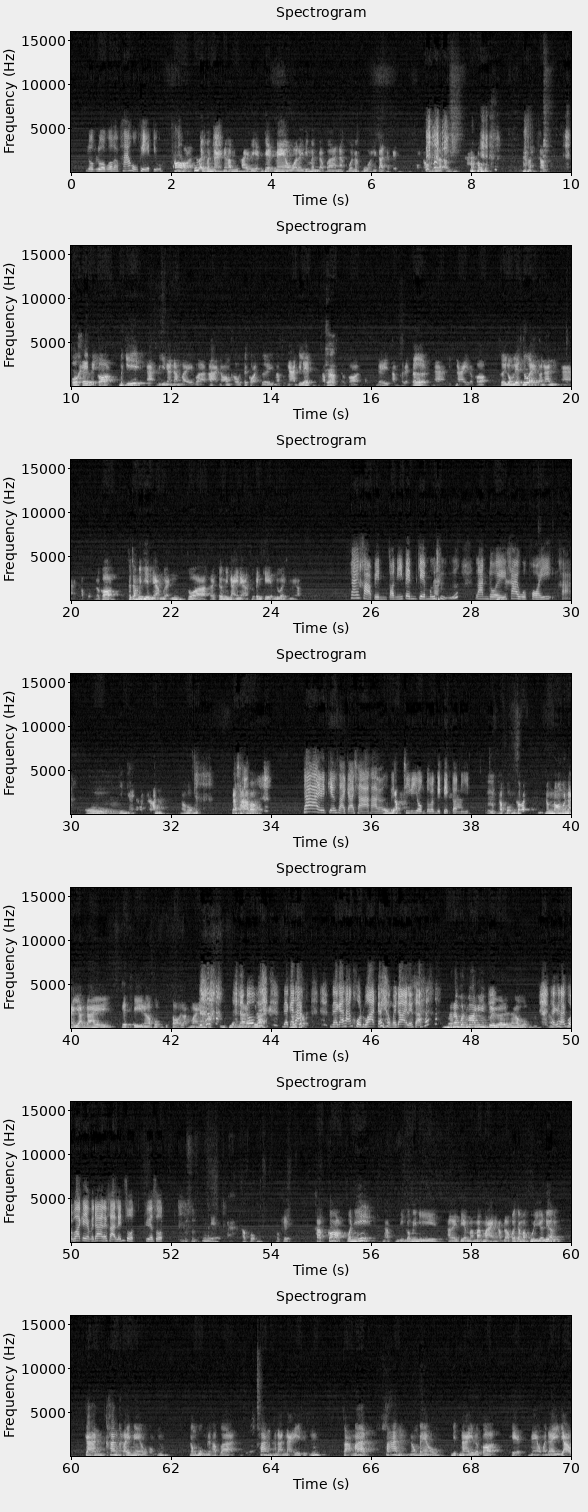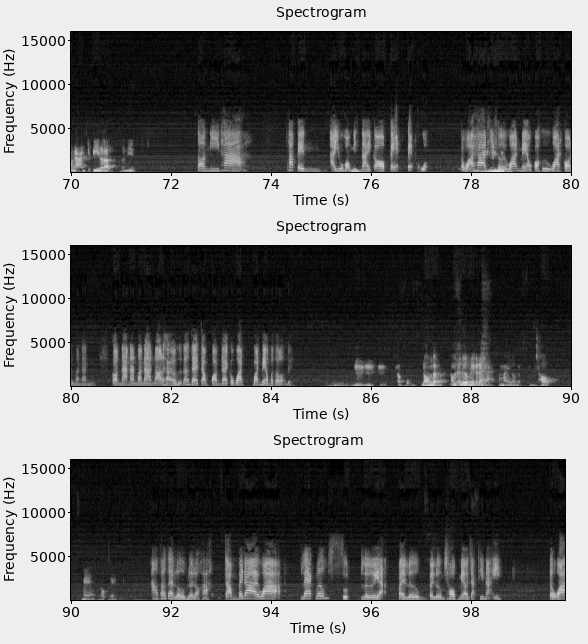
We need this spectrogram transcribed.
รวมๆก็แบบห้าหกเพจอยู่ก็ถ้าเกิดวันไหนนะครับมีใครไปเห็นเพจแมวอะไรที่มันแบบว่าน่ากลัวน่ากลัวนี่ก็อาจจะเป็นของน้องนี่แหละ ครับ โอเคก็เมื่อกี้อะมีแนะนำไปว่าอะน้องเขาแต่ก่อนเคยมาฝึกงานที่เลสครับ แล้วก็ได้ทำ character อ่า Midnight แล้วก็เคยลงเลสด้วยตอนนั้นอ่าครับผมแล้วก็ถ้าจำไม่ผิดเนี่ยเหมือนตัว character Midnight เนี่ยคือเป็นเกมด้วยใช่ไหมครับใช่ค่ะ เป็นตอนนี้เป็นเกมมือถือรันโดยค่าย Workpoint ค่ะ โอ้ยิ่งใหญ่อลังการครับผมกาชาเปล่าใช่เป็นเกมสายกาชาค่ะ ก็คือเป็นที่นิยมสำหรับเด็กๆตอนนี้ ครับ ผมก็น้องๆคนไหนอยากได้เพชรฟรีนะครับ ผมติดต่อหลังไม้นะครับเขียนได้แม้กระทั่งแม้กระทั่งคนวาดก็ยังไม่ได้เลยค่ะแม้กระทั่งคนวาดก็ยังเกลือเลยนะครับผมแม้กระทั่งคนวาดก็ยังไม่ได้เลยค่ะ เล่นสดเกลือสดครับผมโอเค ครับ ก็วันนี้ครับจริงก็ไม่มีอะไรเตรียมมามากมายนะครับ เราก็จะมาคุยกันเรื่อง การคลั่งไคล้แมวของน้องบุ๋มนะครับ ว่าคลั่งขนาดไหนถึงสามารถ สร้างน้องแมวมิดไนแล้วก็เพจแมวมาได้ยาวนานกี่ปีแล้วครับตอนนี้ ตอนนี้ถ้าถ้าเป็นอายุของมิดไนก็แปดแปดขวบ แต่ว่าถ้าที่เคยวาดแมวก็คือวาดก่อนวันนั้น ก่อนหน้านั้นมานานมากเลยค่ะก็คือตั้งแต่จำความได้ก็วาดวาดแมวมาตลอดเลย อืมอืมอืมครับผม ลองแบบเอาแต่เริ่มเลยก็ได้ค่ะทำไมเราแบบถึงชอบแมวชอบอะไรเอาตั้งแต่เริ่มเลยเหรอคะจำไม่ได้ว่าแรกเริ่มสุด เลยอะไปเริ่มไปเริ่มชอบแมวจากที่ไหน แต่ว่า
